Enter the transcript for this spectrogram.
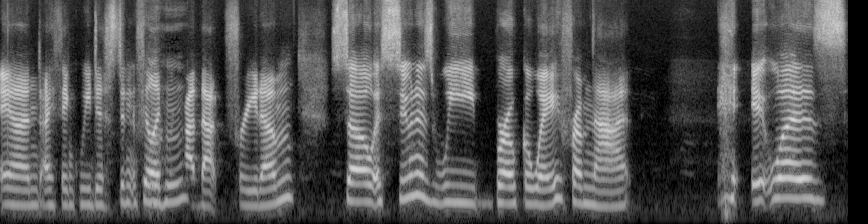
And I think we just didn't feel like we Mhm. had that freedom. So as soon as we broke away from that, it was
